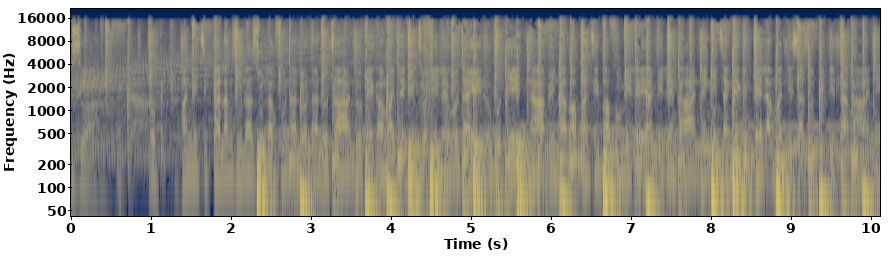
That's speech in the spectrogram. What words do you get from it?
uzwa Oh, angithi kudala ngizula zula ngifuna lona lothando. Bheka manje ngimtholile kodwa yini ukuthi nami nabaphansi bavumile yami lengane ngithi angeke ngiphela amandlisa azophinde ihlangane.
